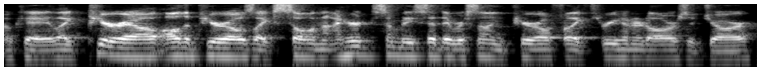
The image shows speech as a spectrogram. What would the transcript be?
Okay, like Purell, all the Purells like selling. I heard somebody said they were selling Purell for like three hundred dollars a jar.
